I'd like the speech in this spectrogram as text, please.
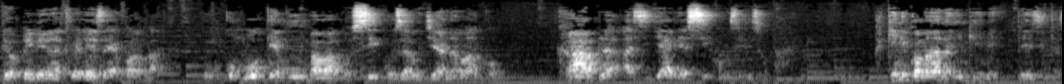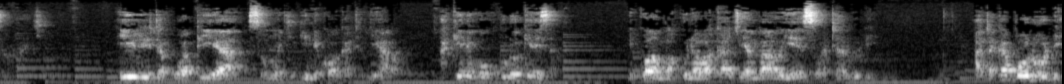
ndio biblia inatueleza ya kwamba umkumbuke muumba wako siku za ujana wako kabla hazijaja siku zilizo mbaya lakini kwa maana nyingine mpenzi mtazamaji hili litakuwa pia somo jingine kwa wakati ujao lakini kwa kukudokeza ni kwamba kuna wakati ambao Yesu atarudi. Atakaporudi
